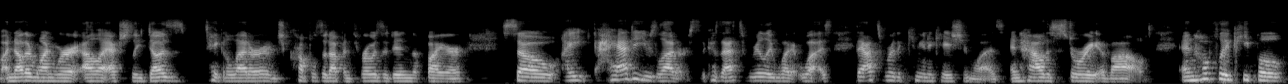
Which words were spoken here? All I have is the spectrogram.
Another one where Ella actually does take a letter and she crumples it up and throws it in the fire. So I had to use letters because that's really what it was. That's where the communication was and how the story evolved. And hopefully people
